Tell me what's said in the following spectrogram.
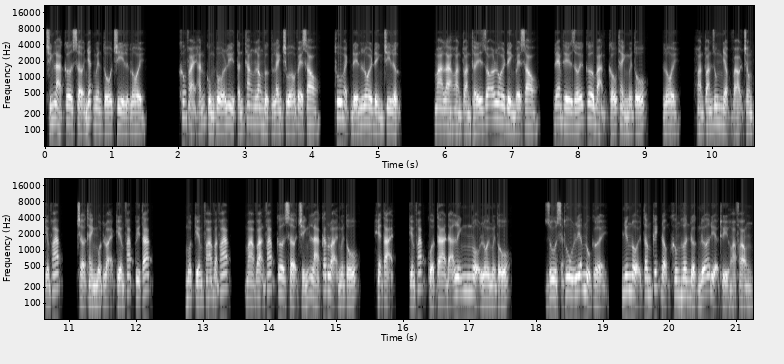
chính là cơ sở nhất nguyên tố chi lực lôi. Không phải hắn cùng bộ ly tấn thăng long vực lanh chúa về sau, thu hoạch đến lôi đỉnh chi lực, mà là hoàn toàn thấy rõ lôi đỉnh về sau, đem thế giới cơ bản cấu thành nguyên tố, lôi, hoàn toàn dung nhập vào trong kiếm pháp, trở thành một loại kiếm pháp quy tắc một kiếm phá vạn pháp, mà vạn pháp cơ sở chính là các loại nguyên tố, hiện tại, kiếm pháp của ta đã lĩnh ngộ lôi nguyên tố. Dù sẽ thu liễm nụ cười, nhưng nội tâm kích động không hơn được nữa địa thủy hỏa phong,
